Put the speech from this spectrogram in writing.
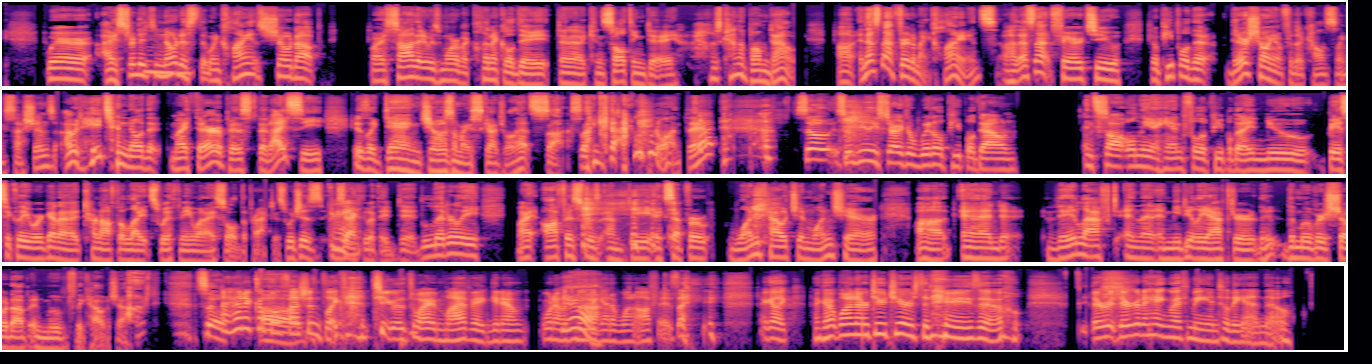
where I started to Mm. notice that when clients showed up, where I saw that it was more of a clinical day than a consulting day, I was kind of bummed out. Uh, and that's not fair to my clients. Uh, that's not fair to you know people that they're showing up for their counseling sessions. I would hate to know that my therapist that I see is like, "Dang, Joe's on my schedule. That sucks." Like I wouldn't want that. So so really started to whittle people down and saw only a handful of people that I knew basically were going to turn off the lights with me when I sold the practice, which is exactly what they did. Literally, my office was empty except for one couch and one chair. Uh, and they left. And then immediately after, the, the movers showed up and moved the couch out. so I had a couple um, sessions like that too. That's why I'm laughing. You know, when I was Yeah. moving out of one office, I, I got like, I got one or two chairs today, so they're they're gonna hang with me until the end, though.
